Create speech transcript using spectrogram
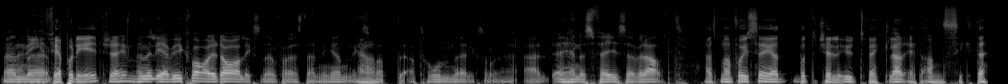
Men, Men, det är eh, inget fel på det i och för sig. men Men, den lever ju kvar idag liksom den föreställningen. Liksom, Ja. att, att hon är, liksom, är, är hennes face överallt. Alltså man får ju säga att Botticelli utvecklar ett ansikte.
